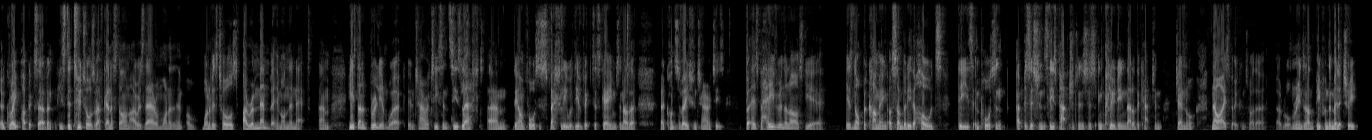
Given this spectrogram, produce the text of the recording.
a, great public servant. He's did two tours of Afghanistan. I was there on one of them, on one of his tours. I remember him on the net. Um, he's done a brilliant work in charity since he's left um, the armed forces, especially with the Invictus Games and other uh, conservation charities. But his behaviour in the last year is not becoming of somebody that holds these important uh, positions, these patronages, including that of the captain general. Now, I've spoken to other uh, Royal Marines and other people in the military,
